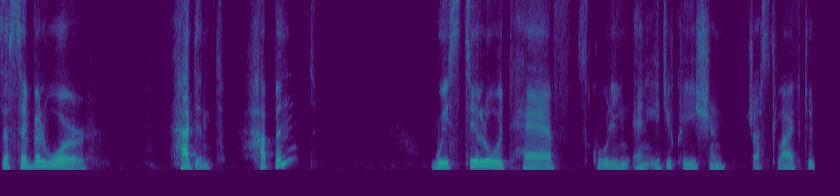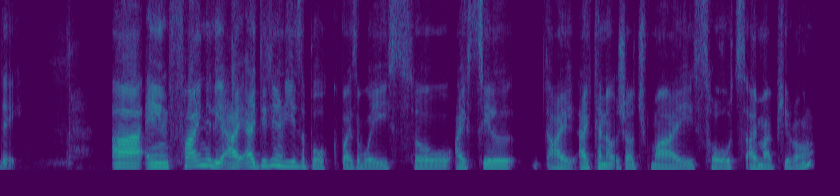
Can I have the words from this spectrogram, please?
the Civil War hadn't happened, we still would have schooling and education just like today. Uh, and finally, I, I didn't read the book, by the way, so I still I, I cannot judge my thoughts. I might be wrong,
